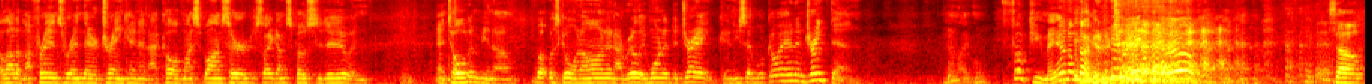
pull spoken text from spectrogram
a lot of my friends were in there drinking, and I called my sponsor just like I'm supposed to do, and and told him you know what was going on, and I really wanted to drink, and he said, well, go ahead and drink then. And I'm like, well, fuck you, man, I'm not gonna drink. So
